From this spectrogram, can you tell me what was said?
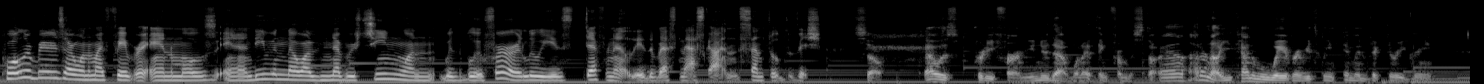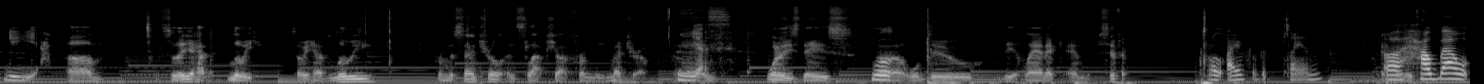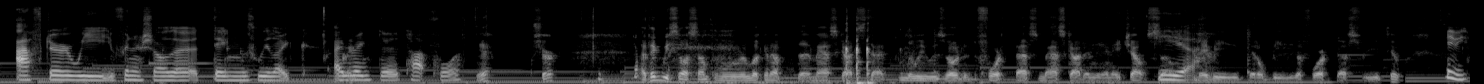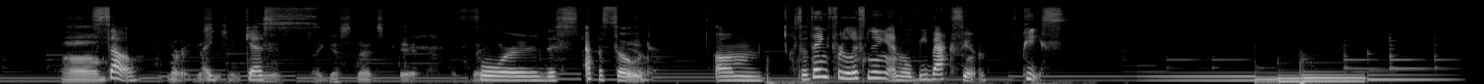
Polar bears are one of my favorite animals, and even though I've never seen one with blue fur, Louis is definitely the best mascot in the Central Division. So that was pretty firm. You knew that one, I think, from the start. Well, I don't know. You kind of were wavering between him and Victory Green. Yeah. Um, so there you have it, Louis. So we have Louis from the Central and Slapshot from the Metro. And yes. One of these days, Well- uh, we'll do the Atlantic and the Pacific. Oh, I have a good plan. Uh, how about after we finish all the things we like? I Right. ranked the top four. Yeah, Sure. I think we saw something when we were looking up the mascots that Louis was voted the fourth best mascot in the NHL. So Yeah. maybe it'll be the fourth best for you too. Maybe. Um, so, all right, this I is it. guess I guess that's it. For this episode. Um, so thanks for listening, and we'll be back soon. Peace.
